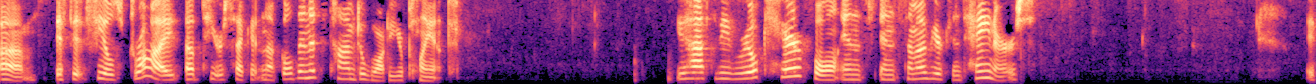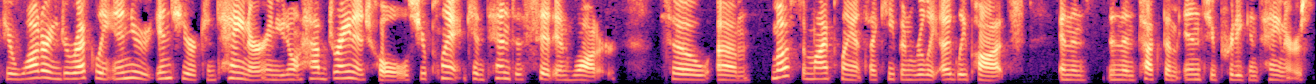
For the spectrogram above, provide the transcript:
Um, if it feels dry up to your second knuckle, then it's time to water your plant you have to be real careful in, in some of your containers. If you're watering directly in your, into your container and you don't have drainage holes, your plant can tend to sit in water. So um, most of my plants I keep in really ugly pots and then, and then tuck them into pretty containers.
